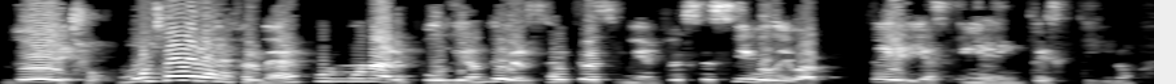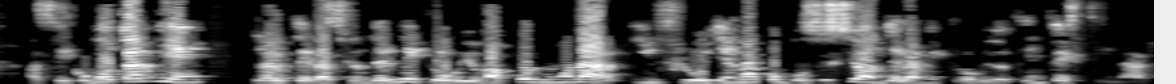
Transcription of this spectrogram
De hecho, muchas de las enfermedades pulmonares podrían deberse al crecimiento excesivo de bacterias en el intestino, así como también la alteración del microbioma pulmonar influye en la composición de la microbiota intestinal.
